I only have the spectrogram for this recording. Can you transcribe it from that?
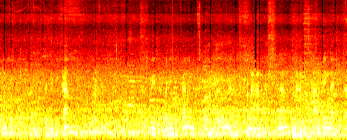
untuk uh, pendidikan, pendidikan untuk sekolah baru dan penanganan kemiskinan, penanganan stunting dan juga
